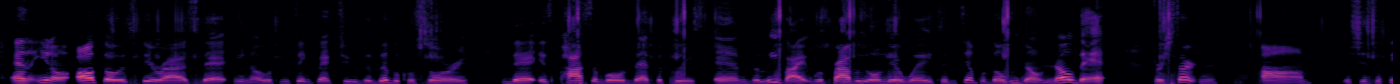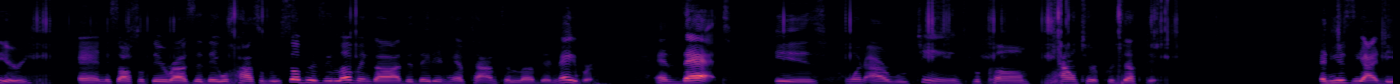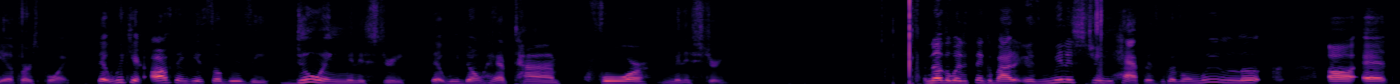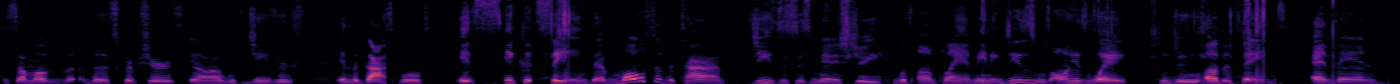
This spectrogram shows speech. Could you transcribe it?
And, you know, also it's theorized that, you know, if you think back to the biblical story, that it's possible that the priest and the Levite were probably on their way to the temple, though we don't know that for certain. Um, it's just a theory. And it's also theorized that they were possibly so busy loving God that they didn't have time to love their neighbor. And that is when our routines become counterproductive. And here's the idea, first point that we can often get so busy doing ministry that we don't have time for ministry. Another way to think about it is ministry happens because when we look uh, at some of the scriptures uh, with Jesus in the Gospels, it's it could seem that most of the time Jesus's ministry was unplanned, meaning Jesus was on his way to do other things, and then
